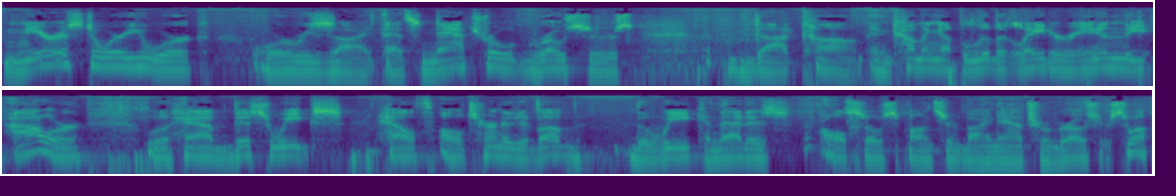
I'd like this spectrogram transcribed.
nearest to where you work or reside. That's naturalgrocers.com. And coming up a little bit later in the hour, we'll have this week's health alternative of the week, and that is also sponsored by Natural Grocers. Well,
